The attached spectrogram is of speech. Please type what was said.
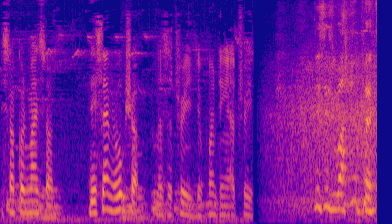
It's not called Milestone. The Islamic bookshop. There's a tree. You're pointing at a tree. This is what happens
